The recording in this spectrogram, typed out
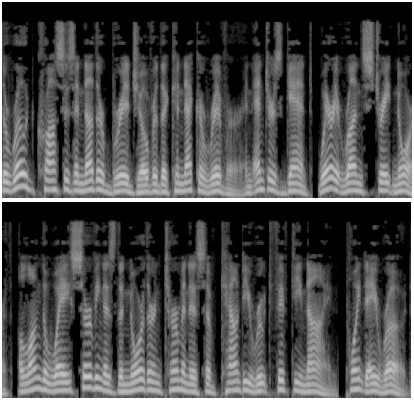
The road crosses another bridge over the Conecuh River and enters Gantt, where it runs straight north, along the way serving as the northern terminus of County Route 59 Point A Road,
